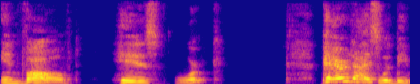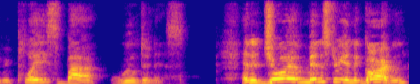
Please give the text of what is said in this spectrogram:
involved his work. Paradise would be replaced by wilderness, and the joy of ministry in the garden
